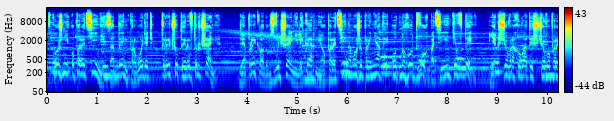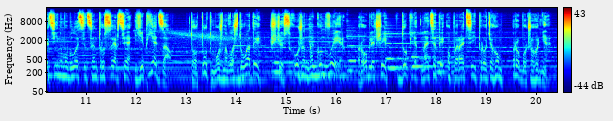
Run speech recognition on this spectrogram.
В кожній операційній за день проводять 3-4 втручання. Для прикладу, в звичайній лікарні операційна може прийняти одного-двох пацієнтів в день. Якщо врахувати, що в операційному блоці центру серця є 5 зал, то тут можна влаштувати щось схоже на конвеєр, роблячи до 15 операцій протягом робочого дня.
